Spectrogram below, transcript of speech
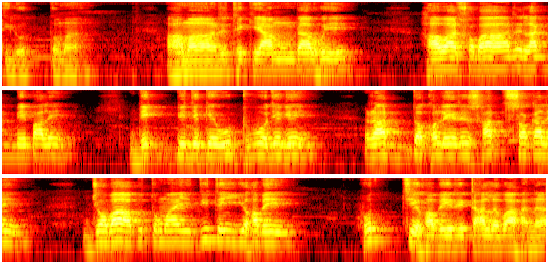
তিলোত্তমা। আমার থেকে আমরা হয়ে হাওয়া সবার লাগবে পালে। দিক বিদিকে উঠবো জেগে রাত দখলের সাত সকালে। জবাব তোমায় দিতেই হবে, হচ্ছে হবে রে টালবাহানা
